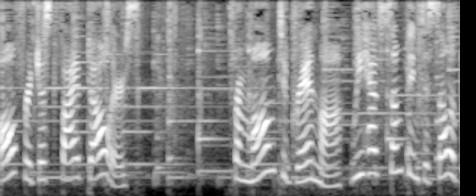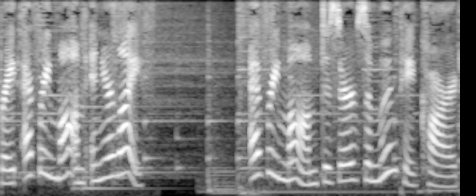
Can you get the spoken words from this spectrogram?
all for just $5. From mom to grandma, we have something to celebrate every mom in your life. Every mom deserves a Moonpig card.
